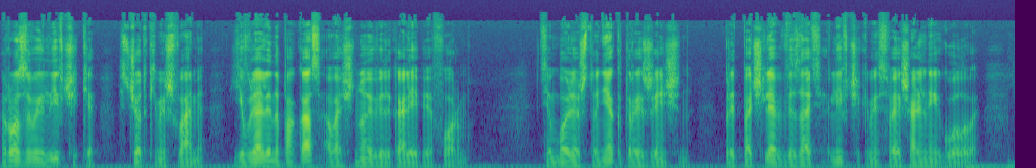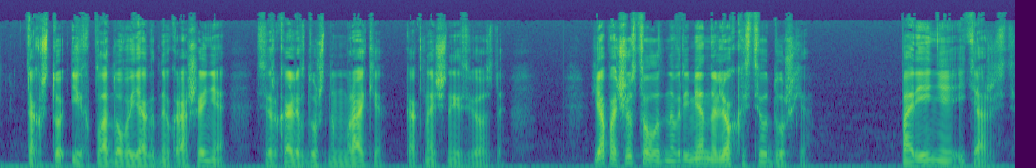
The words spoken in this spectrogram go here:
Розовые лифчики с четкими швами являли на показ овощное великолепие форм. Тем более, что некоторые женщины предпочли обвязать лифчиками свои шальные головы, так что их плодово-ягодные украшения сверкали в душном мраке, как ночные звезды. Я почувствовал одновременно легкость и удушье, парение и тяжесть,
